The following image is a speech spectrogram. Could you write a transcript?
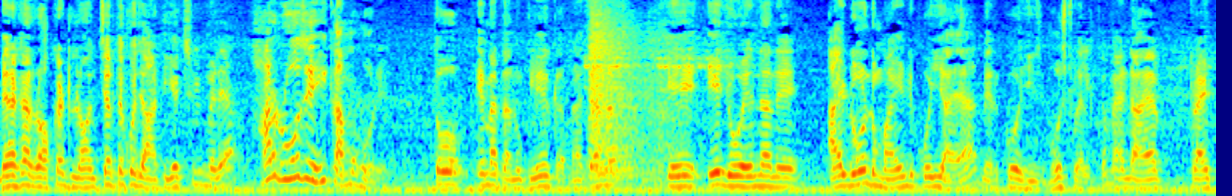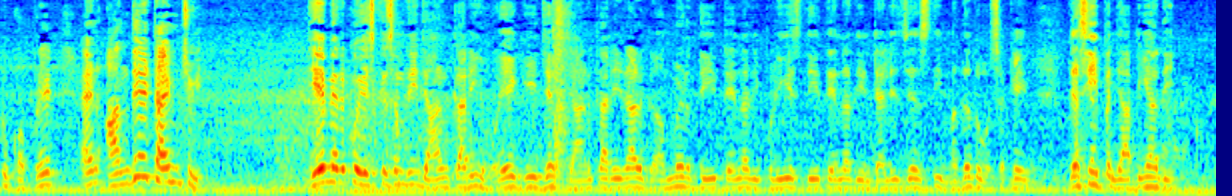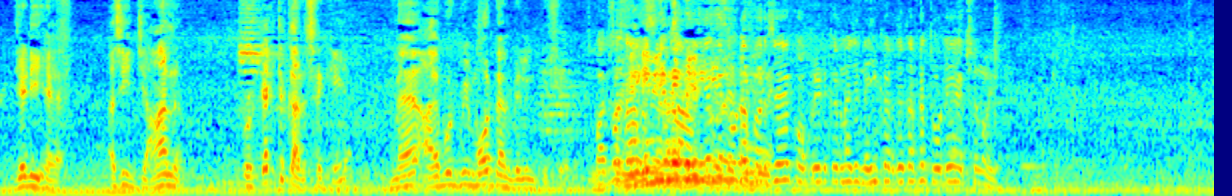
ਮੇਰਾ ਖਿਆਲ ਰਾਕਟ ਲਾਂਚਰ ਤੇ ਕੁਝ ਆਰਟੀਐਕਸ ਵੀ ਮਿਲਿਆ। ਹਰ ਰੋਜ਼ ਇਹੀ ਕੰਮ ਹੋ ਰਿਹਾ। ਤੋ ਇਹ ਮੈਂ ਤੁਹਾਨੂੰ ਕਲੀਅਰ ਕਰਨਾ ਚਾਹੁੰਦਾ ਕਿ ਇਹ ਜੋ ਇਹਨਾਂ ਨੇ ਆਈ ਡੋਂਟ ਮਾਈਂਡ ਕੋਈ ਆਇਆ ਮੇਰੇ ਕੋ he is most welcome and I have tried to cooperate and ਆਂਦੇ ਟਾਈਮ ਚ ਵੀ ਜੇ ਮੇਰੇ ਕੋਲ ਇਸ ਕਿਸਮ ਦੀ ਜਾਣਕਾਰੀ ਹੋਏਗੀ ਜਿਸ ਜਾਣਕਾਰੀ ਨਾਲ ਗਵਰਨਮੈਂਟ ਦੀ ਤੇ ਇਹਨਾਂ ਦੀ ਪੁਲਿਸ ਦੀ ਤੇ ਇਹਨਾਂ ਦੀ ਇੰਟੈਲੀਜੈਂਸ ਦੀ ਮਦਦ ਹੋ ਸਕੇ ਤੇ ਅਸੀਂ ਪੰਜਾਬੀਆਂ ਦੀ ਜਿਹੜੀ ਹੈ ਅਸੀਂ ਜਾਨ ਪ੍ਰੋਟੈਕਟ ਕਰ ਸਕੀਏ ਮੈਂ I would be more than willing to share Bajwa sahib ਇਹ ਗੱਲ ਕਹੀ ਕਿ ਤੁਹਾਡਾ ਫਰਜ਼ ਹੈ ਕੋਆਪਰੇਟ ਕਰਨਾ ਜੇ ਨਹੀਂ ਕਰਦੇ ਤਾਂ ਫਿਰ ਤੁਹਾਡੇ ਐਕਸ਼ਨ ਹੋਏ।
